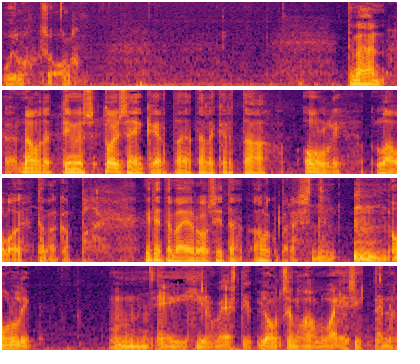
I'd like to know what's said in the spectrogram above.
huilu soolo. Tämähän nautettiin myös toiseen kertaan ja tällä kertaa Olli lauloi tämän kappaleen. Miten tämä ero siitä alkuperäisestä? Olli mm, ei hirveästi Joutsen laulua esittänyt.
